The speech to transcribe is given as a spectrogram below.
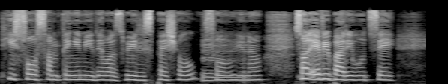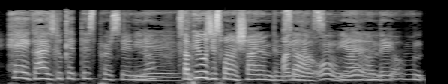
he saw something in me that was really special. So, mm. you know, it's not everybody would say, Hey guys, look at this person, you know. Some people just want to shine on their themselves. own, yeah, yeah. on their own,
